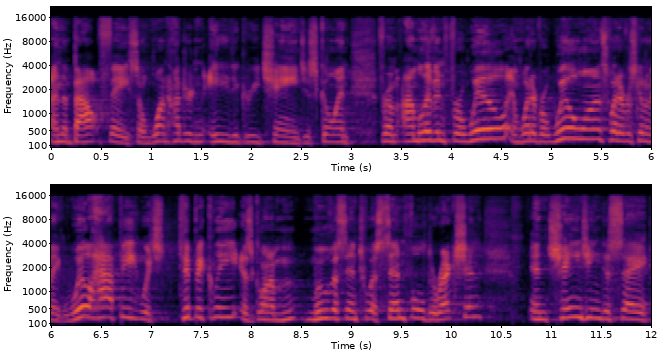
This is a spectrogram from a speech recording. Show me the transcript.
an about face, a 180 degree change. It's going from I'm living for will and whatever will wants, whatever's going to make will happy, which typically is going to move us into a sinful direction, and changing to say,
